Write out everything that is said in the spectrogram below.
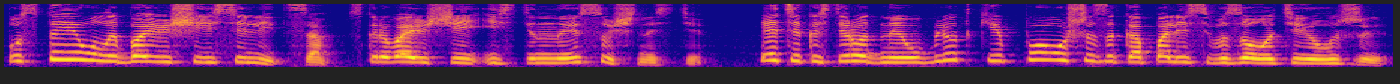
Пустые улыбающиеся лица, скрывающие истинные сущности. Эти костеродные ублюдки по уши закопались в золоте и лжи.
